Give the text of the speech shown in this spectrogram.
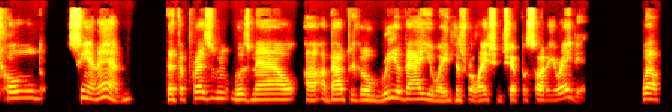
told CNN that the president was now uh, about to go reevaluate his relationship with Saudi Arabia. Well,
